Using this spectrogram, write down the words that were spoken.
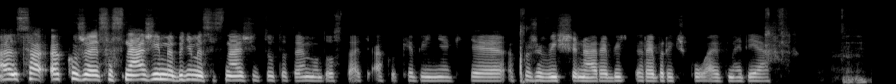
A sa, akože sa snažíme, budeme sa snažiť túto tému dostať ako keby niekde akože vyššie na rebríčku aj v médiách. Mhm.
